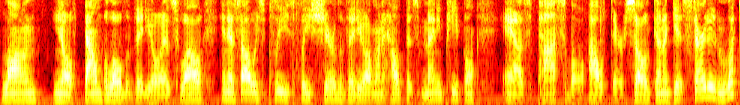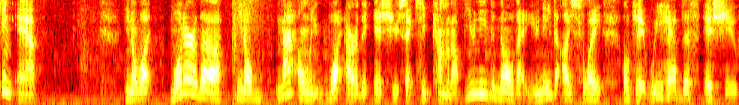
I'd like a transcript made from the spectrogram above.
long, you know, down below the video as well. And as always, please, please share the video. I want to help as many people as possible out there. So gonna get started looking at, you know what? What are the, you know, not only what are the issues that keep coming up, you need to know that. You need to isolate, okay, we have this issue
